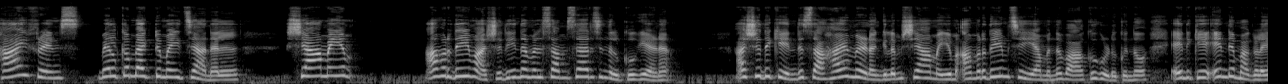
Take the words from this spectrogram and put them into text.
Hi friends welcome back to my channel. ശ്യാമയും അമൃതയും അശ്വതിയും തമ്മിൽ സംസാരിച്ച് നിൽക്കുകയാണ്. അശ്വതിക്ക് എന്ത് സഹായം വേണമെങ്കിലും ശ്യാമയും അമൃതയും ചെയ്യാമെന്ന് വാക്കു കൊടുക്കുന്നു. എനിക്ക് എന്റെ മകളെ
